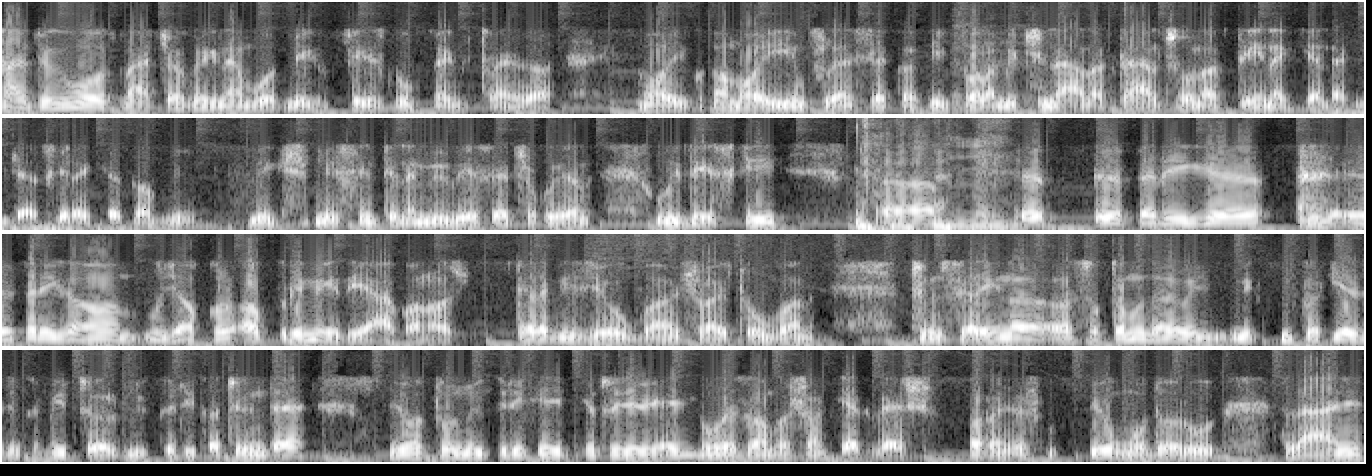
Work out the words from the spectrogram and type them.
számítógép volt már, csak még nem volt még Facebook, meg ez a mai, a mai influencerek, akik valamit csinálnak, táncolnak, ténekelnek, mindenféleket, ami még, még szintén nem művészet, csak olyan úgy néz ki. Uh, ő, ő, pedig, ő pedig a, ugye akkor, akkori médiában, a televíziókban, sajtóban tűnt fel. Én azt szoktam mondani, hogy mik- mikor kérdezik, hogy mitől működik a tünde, hogy attól működik egyébként, hogy egy borzalmasan kedves, aranyos, jómodorú lány,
